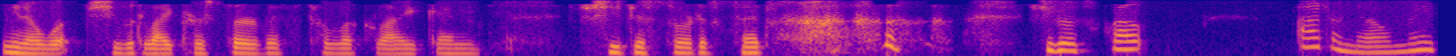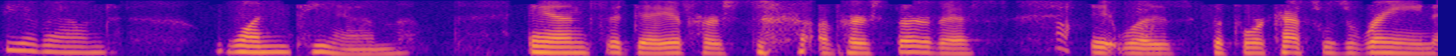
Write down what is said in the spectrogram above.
you know what she would like her service to look like, and she just sort of said she goes, well, I don't know, maybe around 1 p.m. And the day of her of her service, it was the forecast was rain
